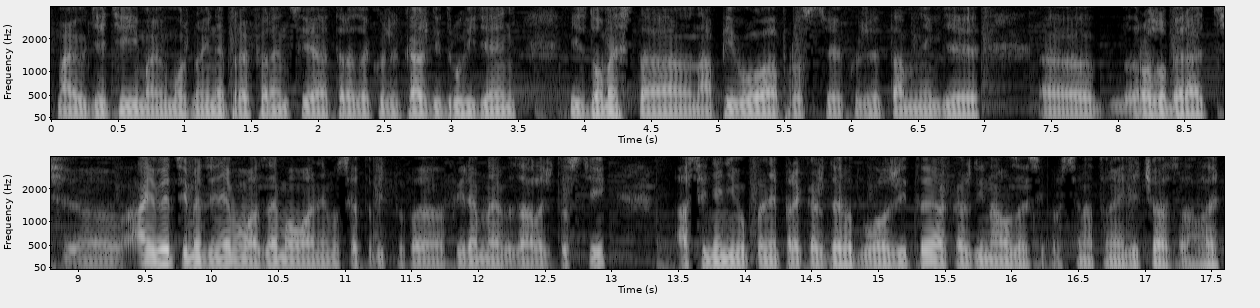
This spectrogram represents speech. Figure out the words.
majú deti, majú možno iné preferencie a teraz akože každý druhý deň ísť do mesta na pivo a proste akože tam niekde uh, rozoberať uh, aj veci medzi nebom a zemou a nemusia to byť firemné záležitosti. Asi není úplne pre každého dôležité a každý naozaj si proste na to nejde čas, ale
